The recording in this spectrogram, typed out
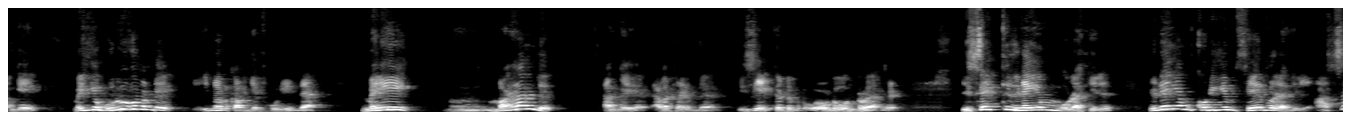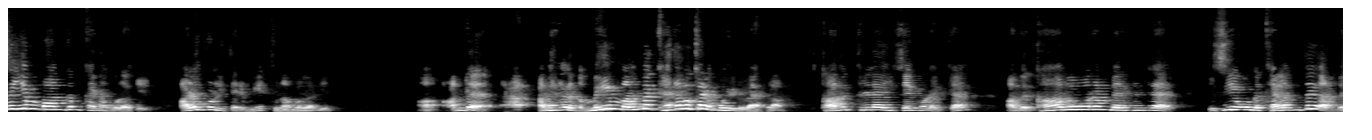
அங்கே மெய்ய உருகும் என்று இன்னொரு கவிஞர் கூறியிருந்தார். மெய் மறந்து அங்கே அவர்கள் இந்த இசையை கேட்டு ஒன்றுவார்கள். இசைக்கு இணையும் உலகில் இணையும் கொடியும் சேர்வுலகில் அசையும் பாங்கம் கனவுலகில் அழகொழி திறமையை துணவுலகில். உலகில் அந்த அவர்கள் அந்த மெய் மறந்த கனவுக்களை போயிடுவார்களாம். காதுக்குள்ள இசை முளைக்க அந்த காதோரம் வருகின்ற இசையோடு கலந்து அந்த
